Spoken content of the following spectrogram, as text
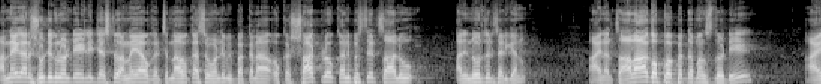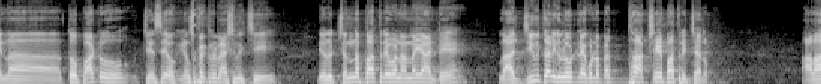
అన్నయ్య గారు షూటింగ్లో ఉంటే వెళ్ళి జస్ట్ అన్నయ్య ఒక చిన్న అవకాశం ఉండి మీ పక్కన ఒక షాట్లో కనిపిస్తే చాలు అని నోరు తెలిసి అడిగాను. ఆయన చాలా గొప్ప పెద్ద మనసుతోటి ఆయనతో పాటు చేసే ఒక ఇన్స్పెక్టర్ వేషం ఇచ్చి నేను చిన్న పాత్ర ఇవ్వండి అన్నయ్య అంటే నా జీవితానికి లోటు లేకుండా పెద్ద అక్షయ పాత్ర ఇచ్చారు. అలా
